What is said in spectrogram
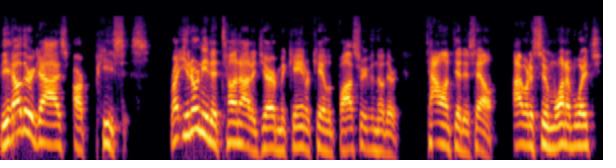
The other guys are pieces, right? You don't need a ton out of Jared McCain or Caleb Foster, even though they're talented as hell. I would assume one of which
